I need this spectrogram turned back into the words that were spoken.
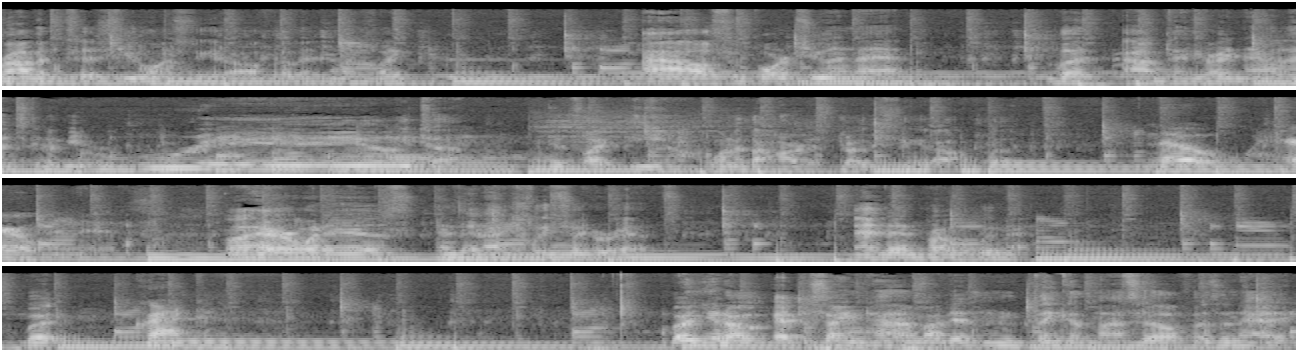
Robin says she wants to get off of it, and I was like, I'll support you in that, but I'll tell you right now, that's going to be really tough. It's like the one of the hardest drugs to get off of. No, heroin is. Well, heroin is, and then actually cigarettes, and then probably meth. But Crack. but you know, at the same time, I didn't think of myself as an addict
